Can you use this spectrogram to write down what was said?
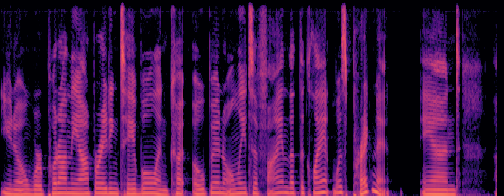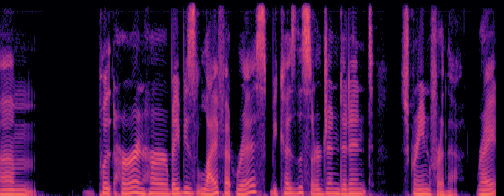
you know, were put on the operating table and cut open only to find that the client was pregnant and um, put her and her baby's life at risk because the surgeon didn't screen for that, right?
